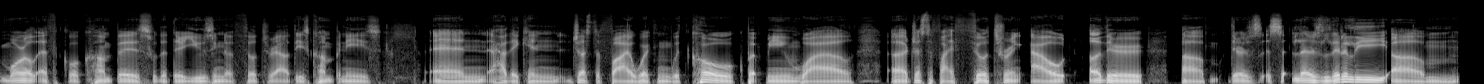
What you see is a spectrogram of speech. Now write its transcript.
moral ethical compass that they're using to filter out these companies and how they can justify working with Coke, but meanwhile uh, justify filtering out other. Um, there's there's literally um,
